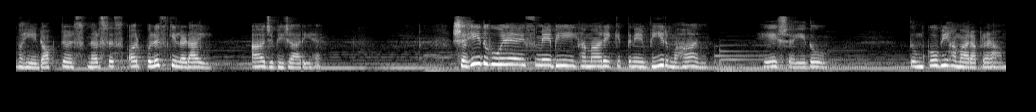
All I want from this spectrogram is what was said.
वहीं डॉक्टर्स, नर्सेस और पुलिस की लड़ाई आज भी जारी है। शहीद हुए इसमें भी हमारे कितने वीर महान। हे शहीदो, तुमको भी हमारा प्रणाम।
